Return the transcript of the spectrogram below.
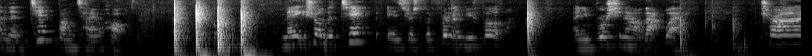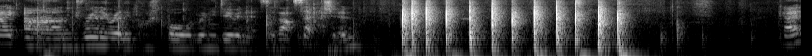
And then tip on toe hop. Make sure the tip is just the front of your foot and you're brushing out that way. Try and really, really push forward when you're doing it. So that section, okay?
